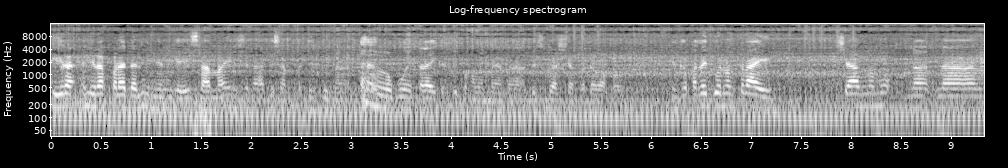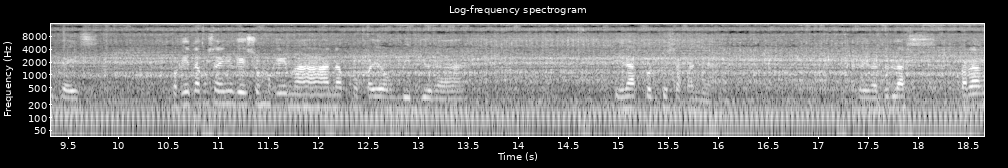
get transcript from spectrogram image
Hirap, hirap pala dalhin yan guys. Sama yung sinabi sa kapatid ko na huwag mo i-try kasi baka mamaya na disgrasya pa daw ako. Yung kapatid ko nag-try siya ang namu na, na guys pakita ko sa inyo guys yung maki mahanap ko pa yung video na in-upload ko sa kanya kasi nadulas parang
